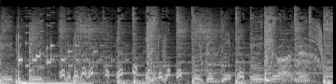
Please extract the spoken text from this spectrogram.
eat dropped this.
